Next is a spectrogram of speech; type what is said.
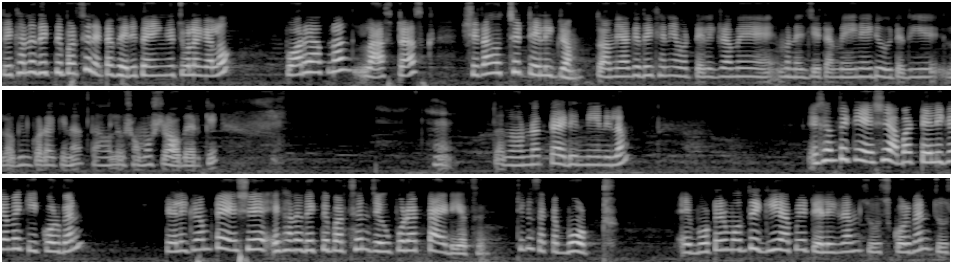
তো এখানে দেখতে পাচ্ছেন এটা ভেরিফাইংয়ে চলে গেল। পরে আপনার লাস্ট টাস্ক সেটা হচ্ছে টেলিগ্রাম তো আমি আগে দেখে নিই আমার টেলিগ্রামে মানে যেটা মেইন আইডি ওইটা দিয়ে লগ ইন করা কিনা তাহলে সমস্যা হবে আর কি। হ্যাঁ তো আমি অন্য একটা আইডি নিয়ে নিলাম। এখান থেকে এসে আবার টেলিগ্রামে কি করবেন? টেলিগ্রামটা এসে এখানে দেখতে পাচ্ছেন যে উপরে একটা আইডি আছে, ঠিক আছে? একটা বোট। এই বোটের মধ্যে গিয়ে আপনি টেলিগ্রাম চুজ করবেন। চুজ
